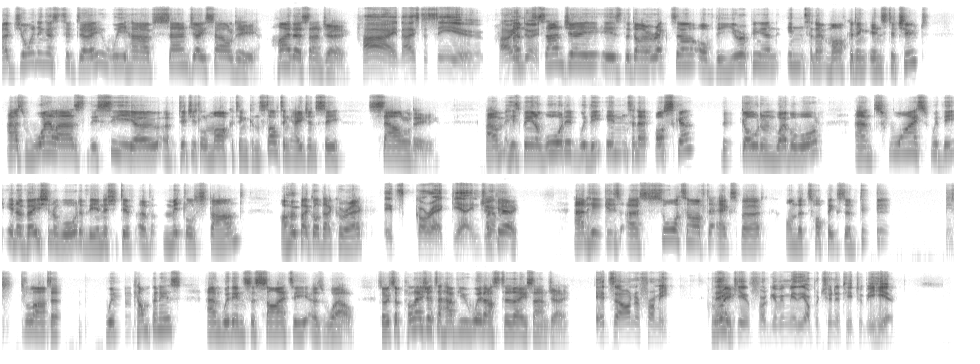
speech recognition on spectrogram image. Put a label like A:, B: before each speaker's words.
A: Uh, joining us today, we have Sanjay Sauldie. Hi there, Sanjay.
B: Hi, nice to see you. How are you doing?
A: Sanjay is the director of the European Internet Marketing Institute, as well as the CEO of digital marketing consulting agency Sauldie. Um, he's been awarded with the Internet Oscar, the Golden Web Award, and twice with the Innovation Award of the Initiative of Mittelstand. I hope I got that correct.
B: It's correct. Yeah, in German.
A: Okay. And he's a sought after expert on the topics of digitalization within companies and within society as well. So it's a pleasure to have you with us today, Sanjay.
B: It's an honor for me.
A: Great.
B: Thank you for giving me the opportunity to be here.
